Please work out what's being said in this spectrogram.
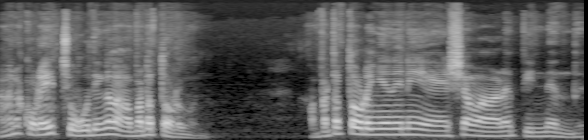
അങ്ങനെ കുറേ ചോദ്യങ്ങൾ അവിടെ തുടങ്ങുന്നു. അവിടെ തുടങ്ങിയതിന് ശേഷമാണ് പിന്നെന്ത്?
